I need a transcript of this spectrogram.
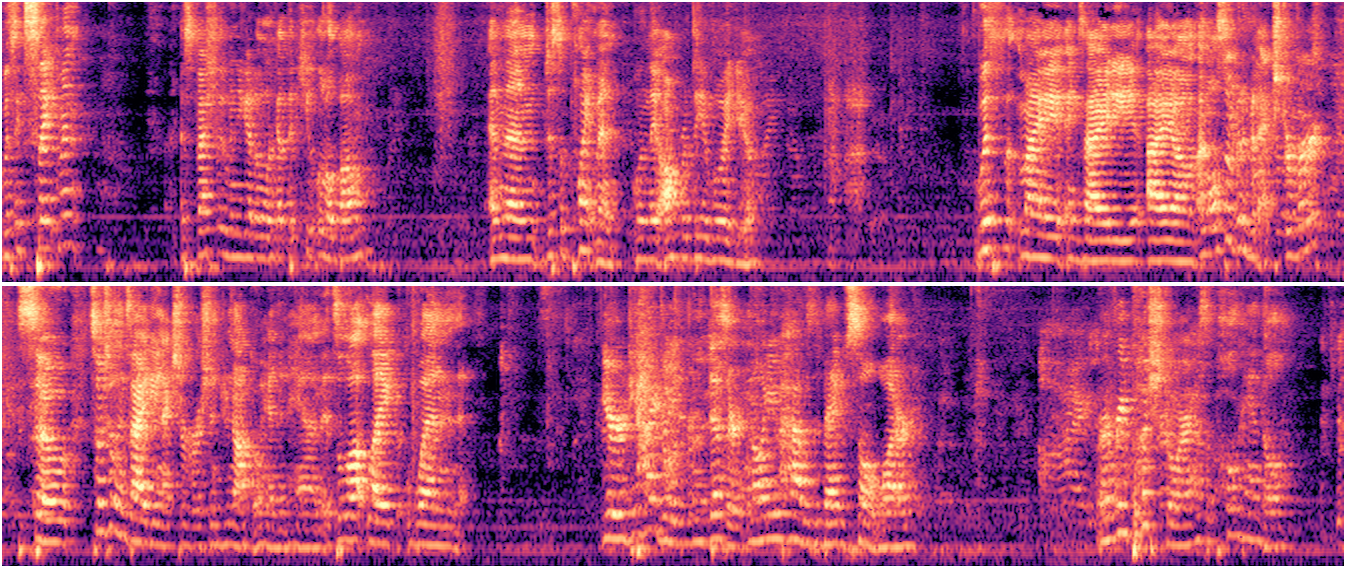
with excitement, especially when you get to look at the cute little bum, and then disappointment when they awkwardly avoid you. With my anxiety, I, um, I'm also a bit of an extrovert. So social anxiety and extroversion do not go hand in hand. It's a lot like when you're dehydrated in the desert and all you have is a bag of salt water. Or every push door has a pull handle.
